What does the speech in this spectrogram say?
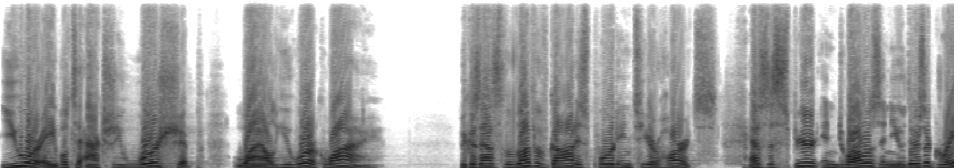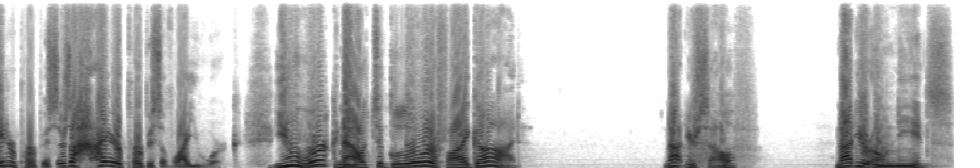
You are able to actually worship while you work. Why? Because as the love of God is poured into your hearts, as the Spirit indwells in you, there's a greater purpose. There's a higher purpose of why you work. You work now to glorify God, not yourself, not your own needs.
